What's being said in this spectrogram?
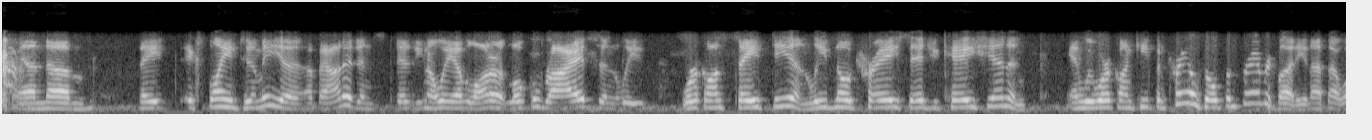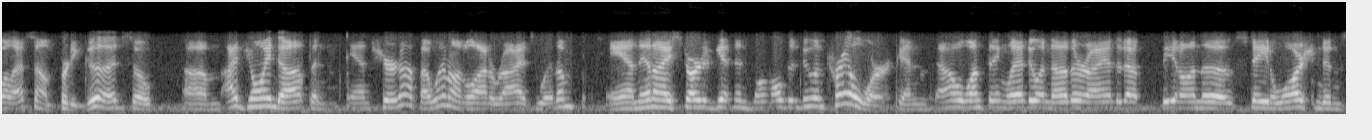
And um, they explained to me uh, about it and said, you know, we have a lot of local rides and we work on safety and leave no trace education and and we work on keeping trails open for everybody and i thought well that sounds pretty good so um, i joined up and and sure enough i went on a lot of rides with them and then i started getting involved in doing trail work. And now one thing led to another. I ended up being on the state of washington's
